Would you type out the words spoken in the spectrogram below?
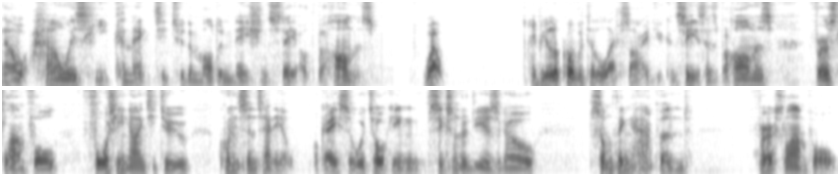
Now, how is he connected to the modern nation state of the Bahamas? Well, if you look over to the left side, you can see it says Bahamas, first landfall, 1492, quincentennial. Okay, so we're talking 600 years ago, something happened, first landfall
